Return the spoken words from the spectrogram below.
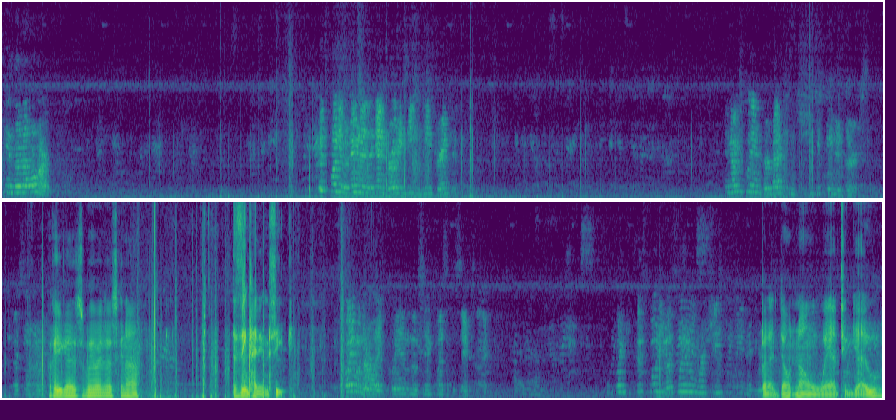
He's living at Walmart. It's funny, we're doing it again. Brody's eating, he's drinking. And I was cleaning her and she was cleaning hers. So. Okay, you guys, we were just gonna. Is Ink Hide and Seek. It's funny when they're like cleaning the same place at the same time. Like, it's funny, that's literally where she's cleaning. where But I don't know where to go.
